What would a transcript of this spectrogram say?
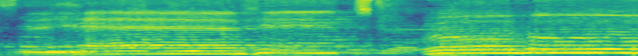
as the heavens roar?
